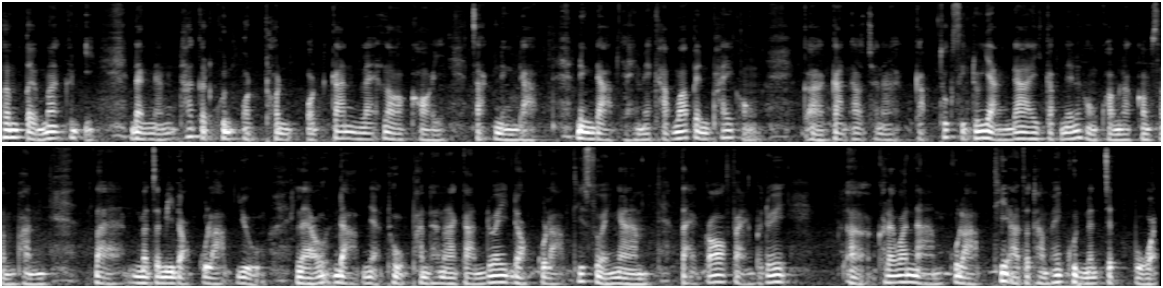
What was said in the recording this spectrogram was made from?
เพิ่มเติมมากขึ้นอีก ดังนั้นถ้าเกิดคุณอดทนอดกั้นและรอคอยจากหนึ่งดาบหนึ่งดาบเห็นไหมครับว่าเป็นไพ่ของอการเอาชนะกับทุกสิ่งทุกอย่างได้กับในเรื่องของความรักความสัมพันธ์ แต่มันจะมีดอกกุหลาบอยู่ แล้วดาบเนี่ยถูกพันธนาการด้วยดอกกุหลาบที่สวยงาม แต่ก็แฝงไปด้วยเอ่อเขาเรียกว่าหนามกุหลาบที่อาจจะทำให้คุณนั้นเจ็บปวด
